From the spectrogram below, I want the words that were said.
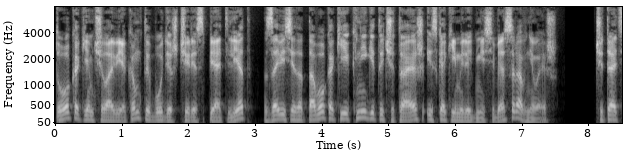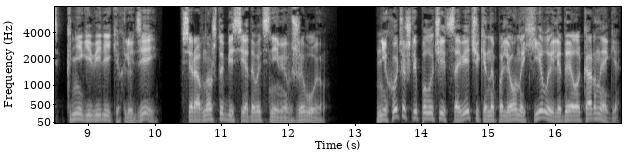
То, каким человеком ты будешь через пять лет, зависит от того, какие книги ты читаешь и с какими людьми себя сравниваешь. Читать книги великих людей – все равно, что беседовать с ними вживую. Не хочешь ли получить советчики Наполеона Хилла или Дейла Карнеги?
